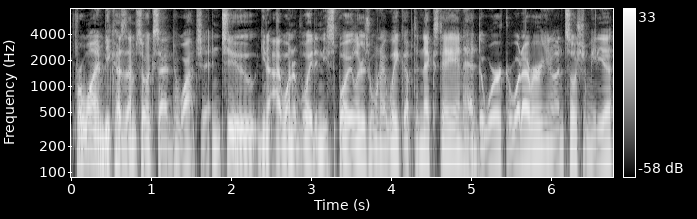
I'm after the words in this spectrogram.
for one because I'm so excited to watch it, and two, you know, I want to avoid any spoilers when I wake up the next day and head to work or whatever, you know, on social media,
